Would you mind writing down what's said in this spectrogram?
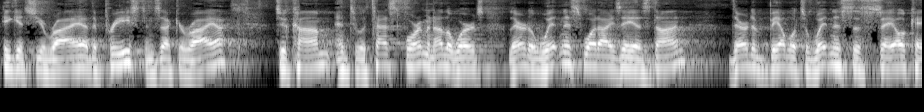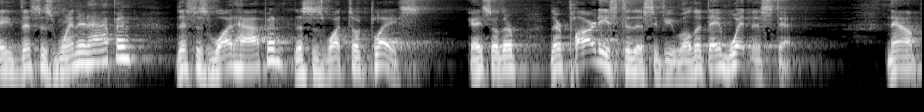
He gets Uriah the priest and Zechariah to come and to attest for him. In other words, they're to witness what Isaiah has done. They're to be able to witness to say, okay, this is when it happened. This is what happened. This is what took place. Okay, so they're, they're parties to this, if you will, that they've witnessed it. Now,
